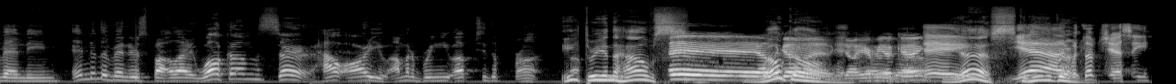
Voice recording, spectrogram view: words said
vending into the vendor spotlight. Welcome, sir. How are you? I'm gonna bring you up to the front. E3 in the house. Hey, how's Welcome. it going? Can y'all hear me There we go. okay? Hey. Yes, Yeah. good? What's up, Jesse?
